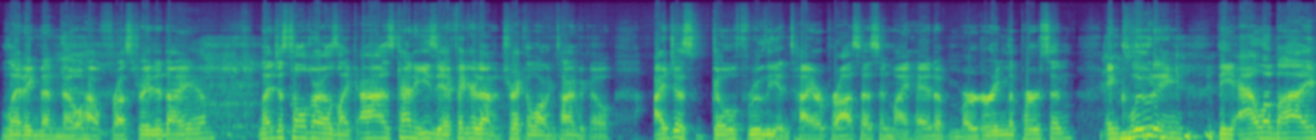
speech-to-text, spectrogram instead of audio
letting them know how frustrated I am. And I just told her I was like, ah, it's kind of easy. I figured out a trick a long time ago. I just go through the entire process in my head of murdering the person, including the alibi,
